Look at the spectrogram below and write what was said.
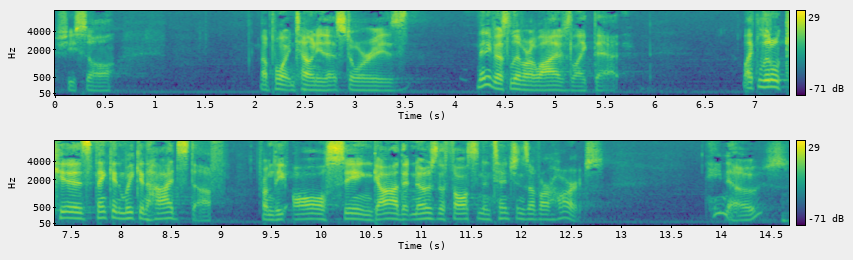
She saw. My point in telling you that story is many of us live our lives like that. Like little kids thinking we can hide stuff from the all seeing God that knows the thoughts and intentions of our hearts. He knows.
